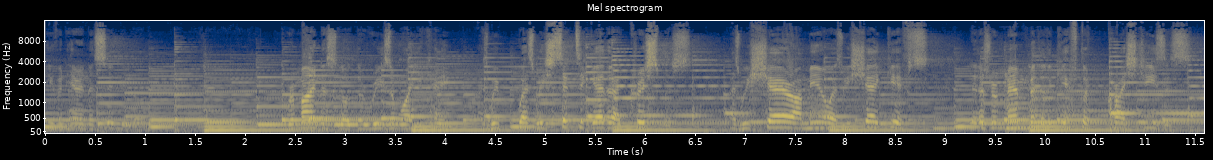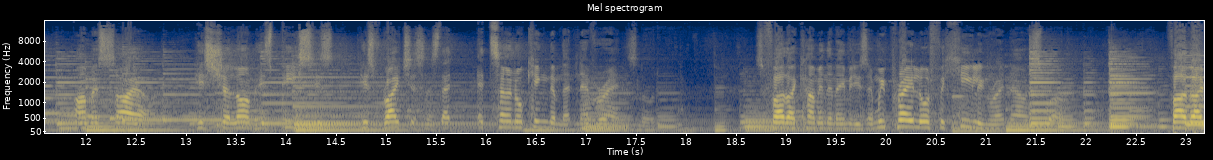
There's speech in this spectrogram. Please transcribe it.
even here in the city, Lord. Remind us, Lord, the reason why you came as we, as we sit together at Christmas, as we share our meal, as we share gifts, let us remember that the gift of Christ Jesus, our Messiah, His shalom, His peace, His, His righteousness, that eternal kingdom that never ends, Lord. So, Father, I come in the name of Jesus. And we pray, Lord, for healing right now as well. Father, I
